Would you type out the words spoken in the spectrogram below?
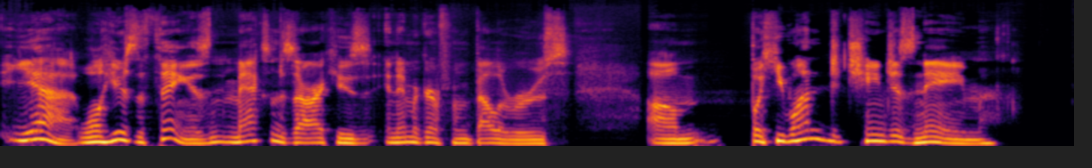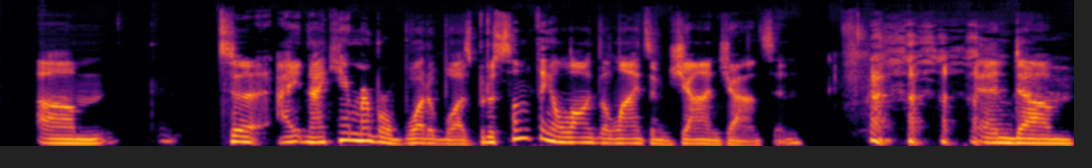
Yeah. Well, here's the thing: is Maxim Zarek, who's an immigrant from Belarus, um, but he wanted to change his name, um, to I, and I can't remember what it was, but it was something along the lines of John Johnson. and um,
